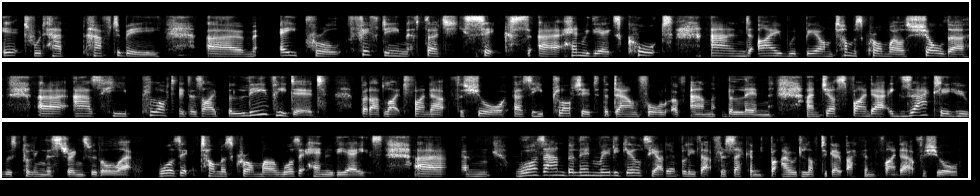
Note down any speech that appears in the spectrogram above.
it would have, have to be um, April 1536, uh, Henry VIII's court, and I would be on Thomas Cromwell's shoulder uh, as he plotted, as I believe he did, but I'd like to find out for sure, as he plotted the downfall of Anne Boleyn and just find out exactly who was pulling the strings with all that. Was it Thomas Cromwell? Was it Henry VIII? Um, was Anne Boleyn really guilty? I don't believe that for a second, but I would love to go back and find out for sure.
